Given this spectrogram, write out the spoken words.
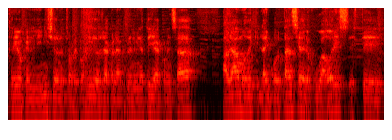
creo que en el inicio de nuestro recorrido, ya con la, eliminatoria comenzada, hablábamos de la importancia de los jugadores este,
